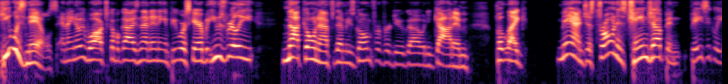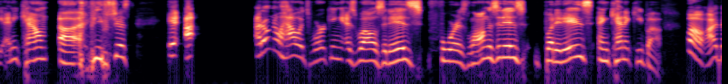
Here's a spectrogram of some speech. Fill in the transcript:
he was nails, and I know he walked a couple guys in that inning, and people were scared, but he was really not going after them. He was going for Verdugo, and he got him. But like, man, just throwing his changeup in basically any count, uh, he was just it. I, I don't know how it's working as well as it is for as long as it is, but it is, and can it keep up? Well, I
